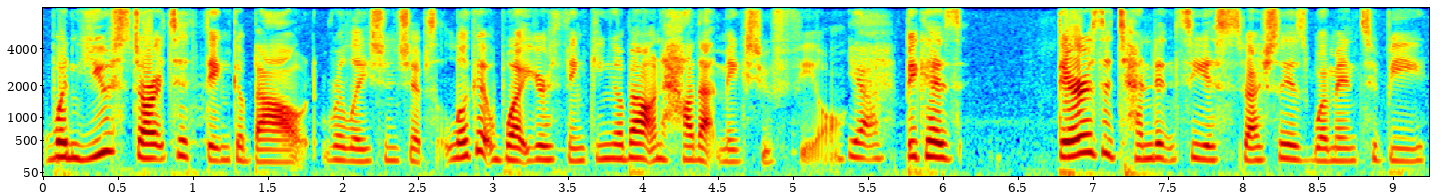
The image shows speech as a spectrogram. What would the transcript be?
when you start to think about relationships, look at what you're thinking about and how that makes you feel. Yeah. Because there is a tendency, especially as women, to be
